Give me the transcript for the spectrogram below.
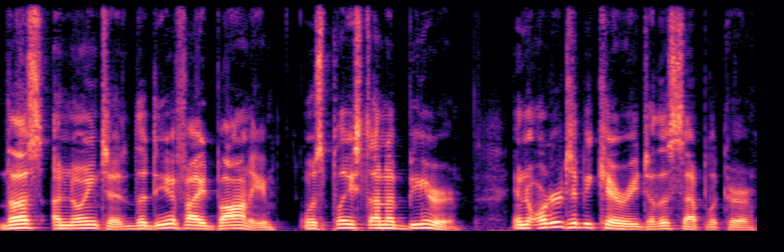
Thus anointed, the deified body was placed on a bier in order to be carried to the sepulchre.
